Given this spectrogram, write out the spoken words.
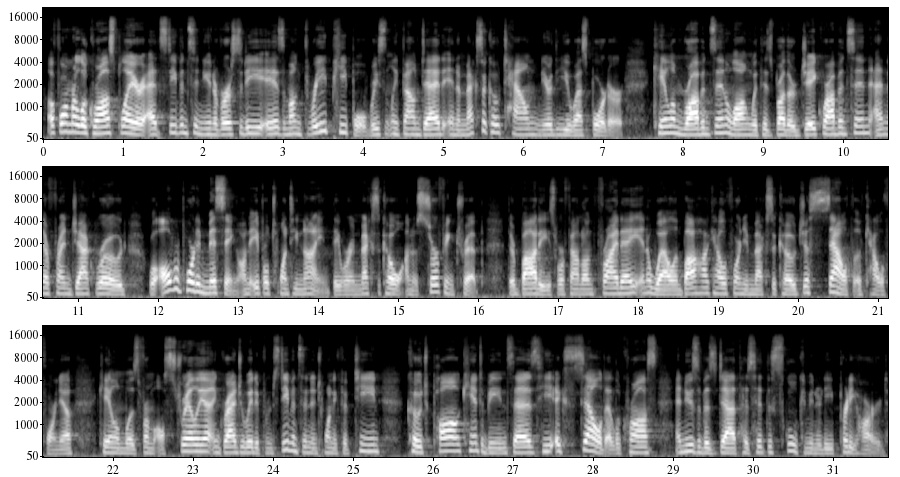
A former lacrosse player at Stevenson University is among three people recently found dead in a Mexico town near the U.S. border. Callum Robinson, along with his brother Jake Robinson and their friend Jack Rhoad, were all reported missing on April 29. They were in Mexico on a surfing trip. Their bodies were found on Friday in a well in Baja California, Mexico, just south of California. Callum was from Australia and graduated from Stevenson in 2015. Coach Paul Cantabene says he excelled at lacrosse and news of his death has hit the school community pretty hard.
